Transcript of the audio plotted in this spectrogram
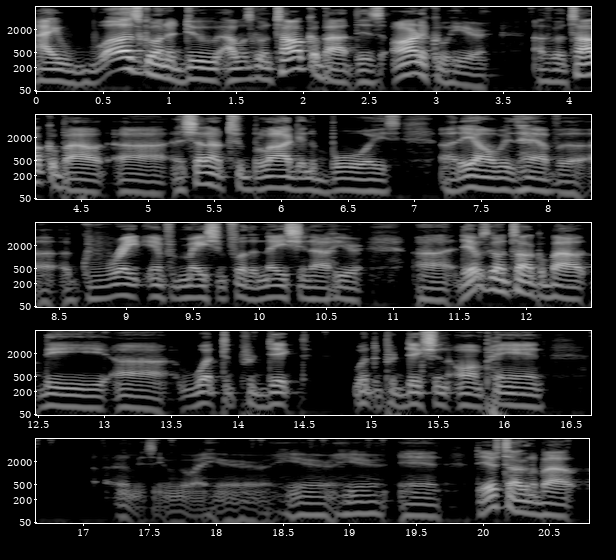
I was going to do. I was going to talk about this article here. I was going to talk about, uh, and shout out to Blogging the Boys. Uh, they always have a, a, great information for the nation out here. Uh, they was going to talk about the uh, what to predict, what the prediction on paying let me see, we go right here, right here, right here, and they're talking about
